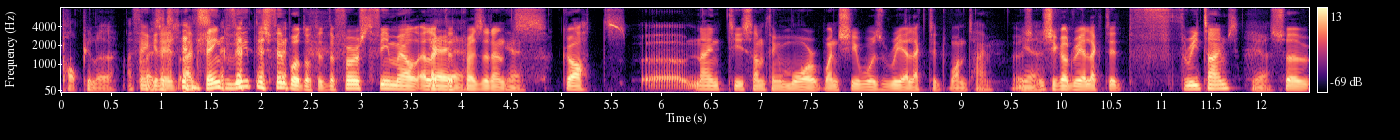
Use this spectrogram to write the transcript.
popular. I think it is. I presidents. think Vigdís Finnbogadóttir, the first female elected yeah, president, yeah. got 90 something more when she was re-elected one time. Uh, Yeah. She got re-elected f- three times, Yeah. so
